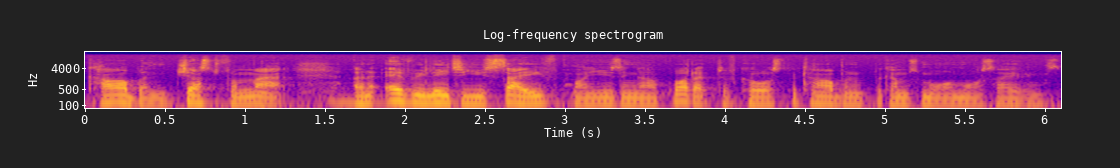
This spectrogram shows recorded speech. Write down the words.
carbon just from that. Mm. And every litre you save by using our product, of course, the carbon becomes more and more savings.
